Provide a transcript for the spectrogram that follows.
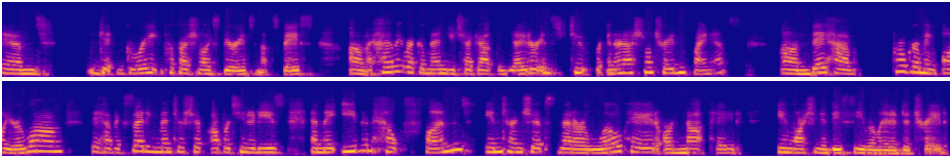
and get great professional experience in that space. Um, I highly recommend you check out the Yeutter Institute for International Trade and Finance. Um, they have programming all year long. They have exciting mentorship opportunities, and they even help fund internships that are low paid or not paid in Washington, D.C. related to trade.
